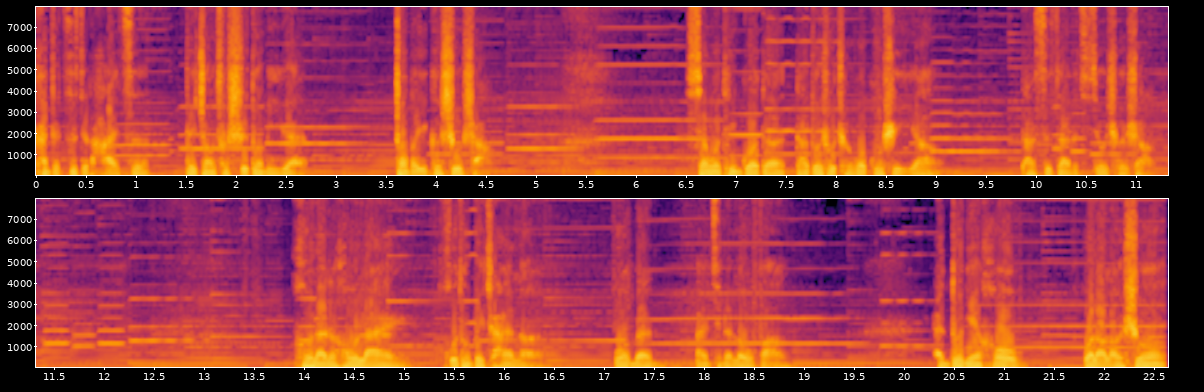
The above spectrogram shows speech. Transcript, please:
看着自己的孩子被撞出十多米远，撞到一棵树上。像我听过的大多数车祸故事一样，他死在了急救车上。后来的后来，胡同被拆了，我们搬进了楼房。很多年后，我姥姥说，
